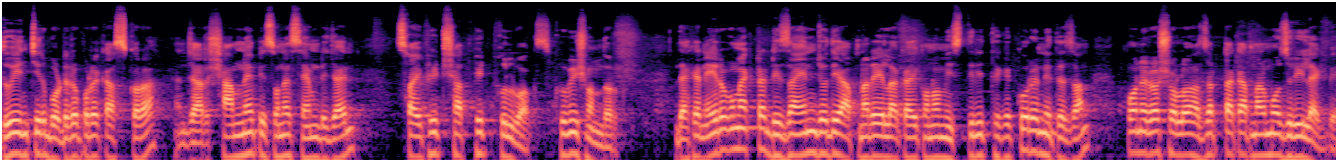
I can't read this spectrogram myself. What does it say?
দুই ইঞ্চির বোর্ডের ওপরে কাজ করা, যার সামনে পিছনে সেম ডিজাইন ছয় ফিট, সাত ফিট ফুল বক্স খুবই সুন্দর। দেখেন, এরকম একটা ডিজাইন যদি আপনার এলাকায় কোনো মিস্ত্রির থেকে করে নিতে চান পনেরো ষোলো হাজার টাকা আপনার মজুরি লাগবে।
